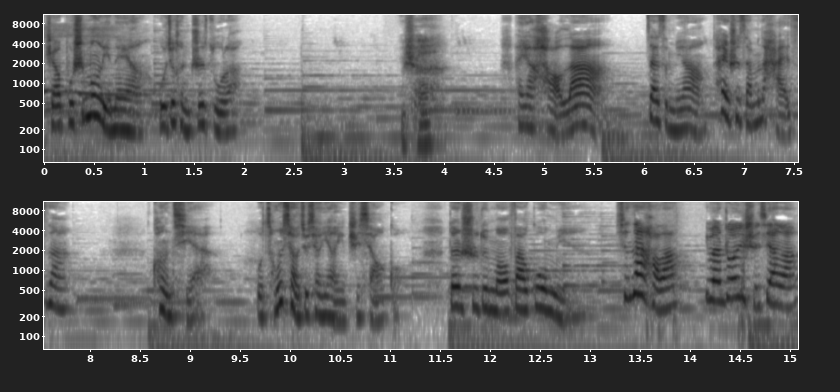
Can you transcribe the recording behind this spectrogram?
只要不是梦里那样，我就很知足了。雨辰，哎呀，好啦，再怎么样，他也是咱们的孩子啊。况且，我从小就想养一只小狗，但是对毛发过敏。现在好了，愿望终于实现了。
